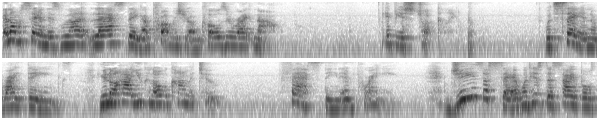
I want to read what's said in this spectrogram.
And I'm saying this last thing, I promise you, I'm closing right now. If you're struggling with saying the right things, you know how you can overcome it too? Fasting and praying. Jesus said when his disciples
